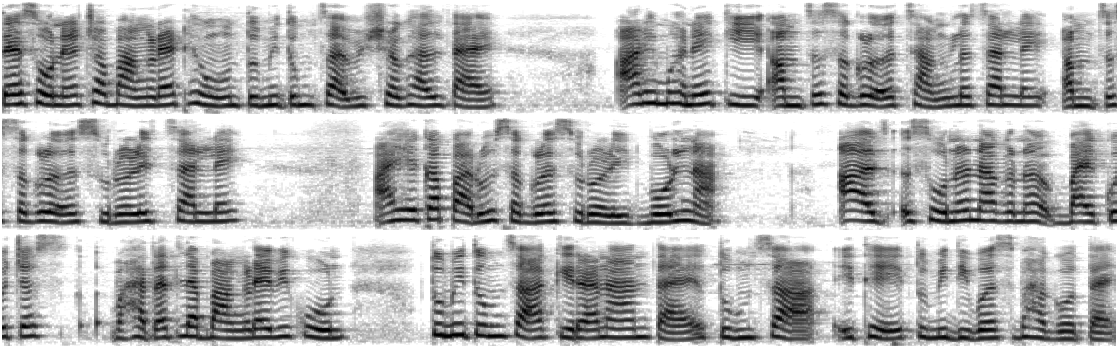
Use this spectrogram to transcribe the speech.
त्या सोन्याच्या बांगड्या ठेवून तुम्ही तुमचं आयुष्य घालताय. आणि म्हणे की आमचं सगळं चांगलं चाललंय आमचं सगळं सुरळीत चाललंय. आहे का पारू सगळं सुरळीत? बोल ना. आज सोनं नागणं बायकोच्या हातातल्या बांगड्या विकून तुम्ही तुमचा किराणा आणताय तुमचा इथे तुम्ही दिवस भागवताय.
